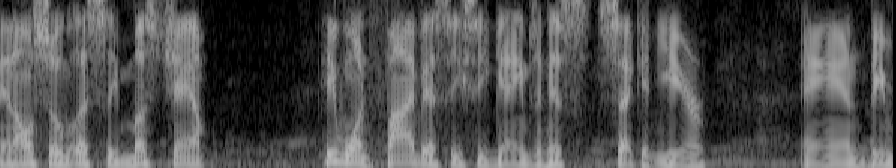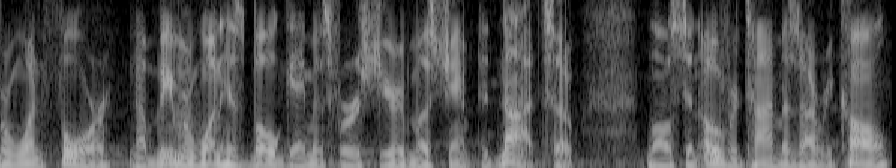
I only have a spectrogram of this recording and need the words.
and also, let's see, Muschamp he won five SEC games in his second year, and Beamer won four. Now Beamer won his bowl game his first year, and Muschamp did not. So lost in overtime, as I recall.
